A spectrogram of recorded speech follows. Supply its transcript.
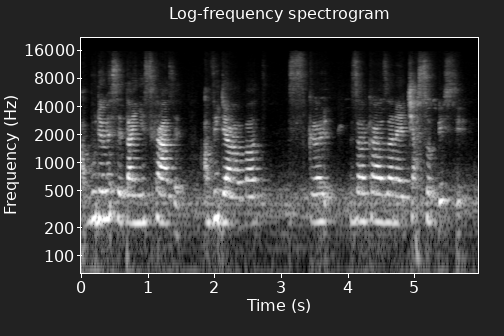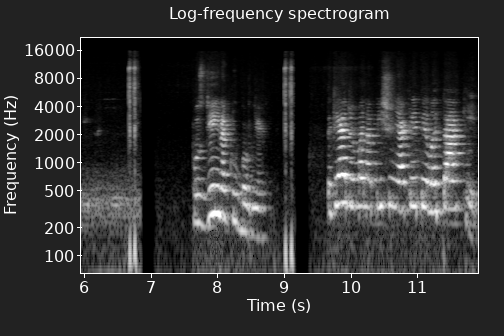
a budeme se tajně scházet a vydávat zakázané časopisy. Později na klubovně. Tak já doma napíšu nějaké ty letáky.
